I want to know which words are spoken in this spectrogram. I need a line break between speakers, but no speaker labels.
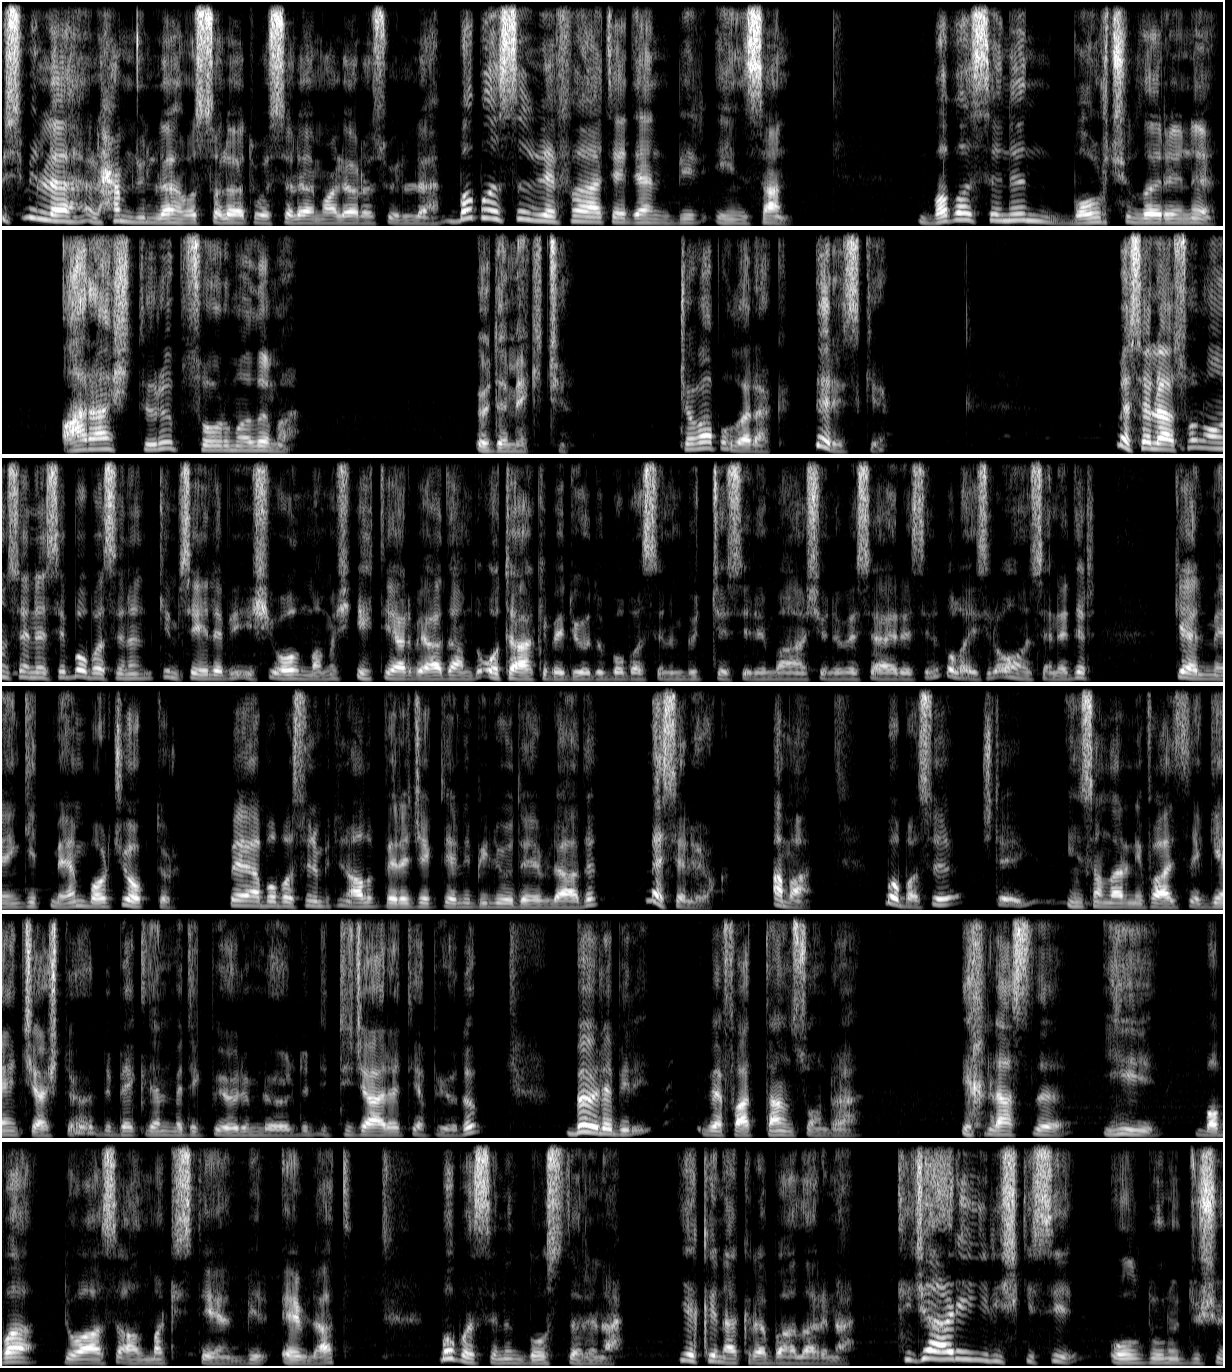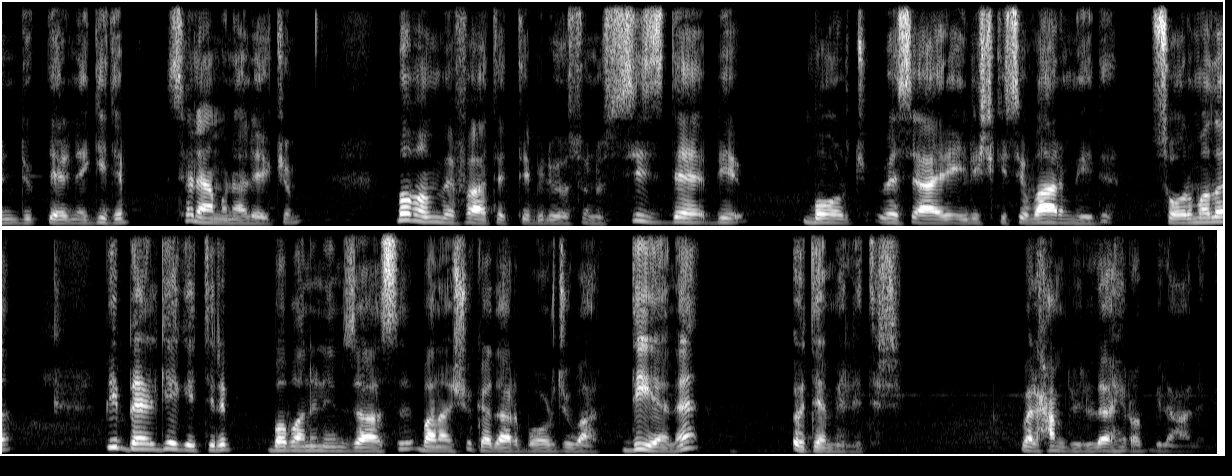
Bismillah, elhamdülillah ve salatu ve selamu ala Resulullah. Babası vefat eden bir insan, babasının borçlarını araştırıp sormalı mı? Ödemek için. Cevap olarak deriz ki, mesela son 10 senesi babasının kimseyle bir işi olmamış, ihtiyar bir adamdı. O takip ediyordu babasının bütçesini, maaşını vesairesini. Dolayısıyla 10 senedir gelmeyen gitmeyen borç yoktur veya babasının bütün alıp vereceklerini biliyordu evladı. Mesele yok. Ama babası işte insanların ifadesiyle genç yaşta öldü, beklenmedik bir ölümle öldü, ticaret yapıyordu. Böyle bir vefattan sonra ihlaslı, iyi baba duası almak isteyen bir evlat, babasının dostlarına, yakın akrabalarına, ticari ilişkisi olduğunu düşündüklerine gidip selamun aleyküm Babam vefat etti biliyorsunuz. Sizde bir borç vesaire ilişkisi var mıydı? Sormalı. Bir belge getirip babanın imzası bana şu kadar borcu var diyene ödemelidir. Velhamdülillahi Rabbil Alemin.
